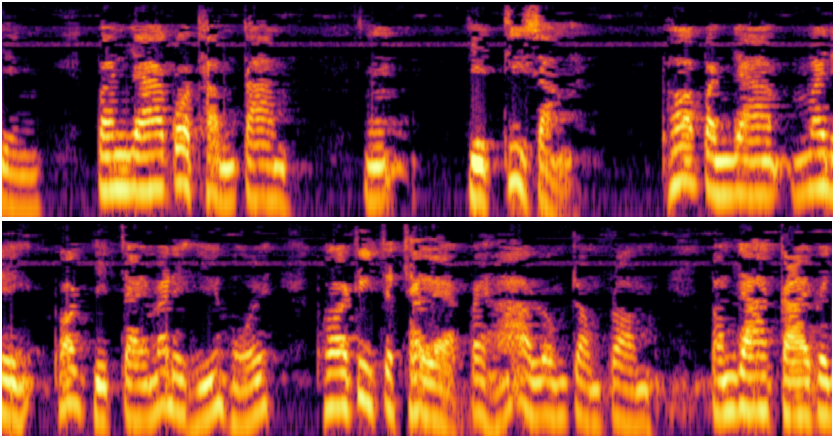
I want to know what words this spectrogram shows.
จริง ปัญญาก็ทำตามจิตที่สั่ง เพราะปัญญาไม่ได้ เพราะจิตใจไม่ได้หิวโหยพอที่จะแฉลกไปหาอารมณ์จอมปลอม ปัญญากลายเป็น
